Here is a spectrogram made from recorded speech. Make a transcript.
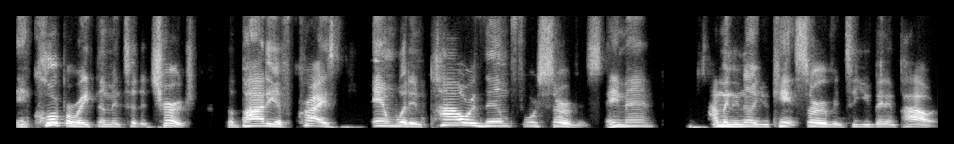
incorporate them into the church, the body of Christ, and would empower them for service. Amen. How many know you can't serve until you've been empowered?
